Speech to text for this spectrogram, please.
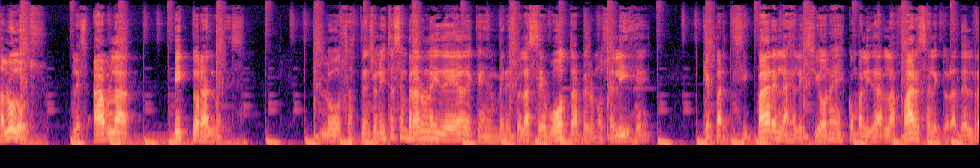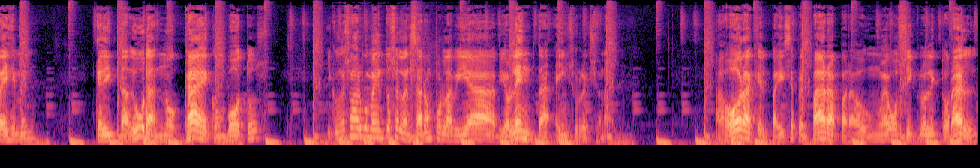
Saludos, les habla Víctor Álvarez. Los abstencionistas sembraron la idea de que en Venezuela se vota pero no se elige, que participar en las elecciones es convalidar la farsa electoral del régimen, que dictadura no cae con votos, y con esos argumentos se lanzaron por la vía violenta e insurreccional. Ahora que el país se prepara para un nuevo ciclo electoral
